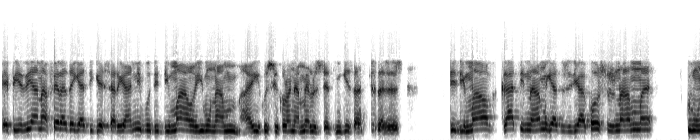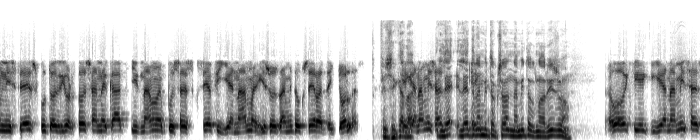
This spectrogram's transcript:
επειδή αναφέρατε για την Κεσαριανή που την τιμάω, ήμουν 20 χρόνια μέλος της Εθνικής Αντίστασης, την τιμάω κάτι να είμαι για τους 200 να είμαι κομμουνιστές που το διορθώσανε κάποιοι να είμαι που σας ξέφυγε να είμαι, ίσως να μην το ξέρατε κιόλας. Φυσικά. Και θα- για να μην σας- Λέ- λέτε να μην, το ξέρω, να μην το γνωρίζω. όχι για να μην σας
